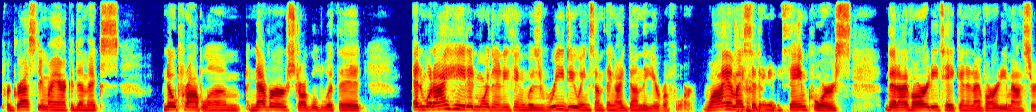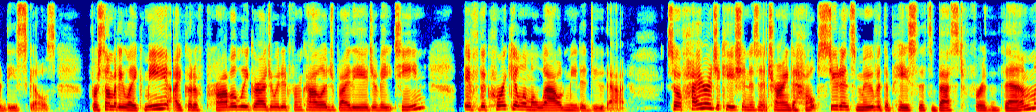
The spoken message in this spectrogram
progressed through my academics no problem never struggled with it. And what i hated more than anything was redoing something i'd done the year before. Why am i sitting in the same course that i've already taken and i've already mastered these skills for somebody like me, I could have probably graduated from college by the age of 18 if the curriculum allowed me to do that. So, if higher education isn't trying to help students move at the pace that's best for them,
